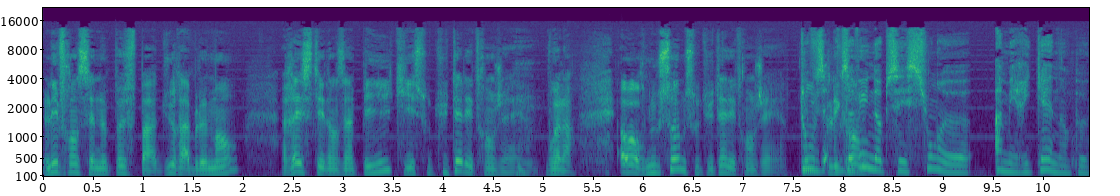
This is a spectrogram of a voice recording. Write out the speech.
les Français ne peuvent pas durablement rester dans un pays qui est sous tutelle étrangère. Hmm. Voilà. Or, nous sommes sous tutelle étrangère. vous, vous avez une obsession euh, américaine un peu.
